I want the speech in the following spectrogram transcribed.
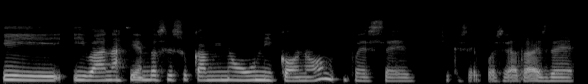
y, y van haciéndose su camino único, ¿no? Pues eh, yo qué sé, puede ser a través del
